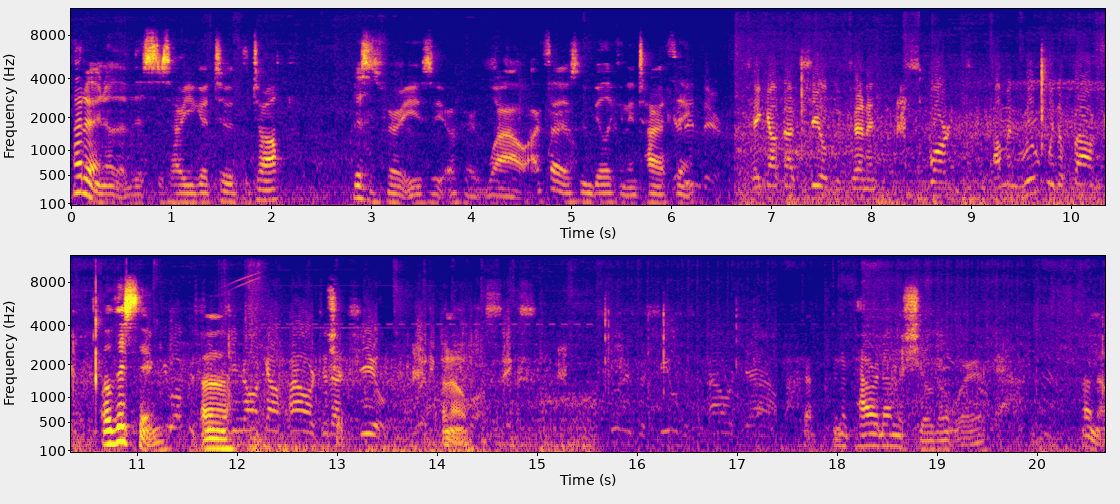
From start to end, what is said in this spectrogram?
How did I know that this is how you get to the top? This is very easy. Okay, wow. I thought it was gonna be like an entire thing. Take out that shield, Lieutenant. Spartan, I'm en route with a Falcon. Oh, this thing. You up as soon as Uh, knock out power to that shield. I don't know. As soon as the shield is powered down. Okay, I'm gonna power down the shield. Don't worry. Oh no.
